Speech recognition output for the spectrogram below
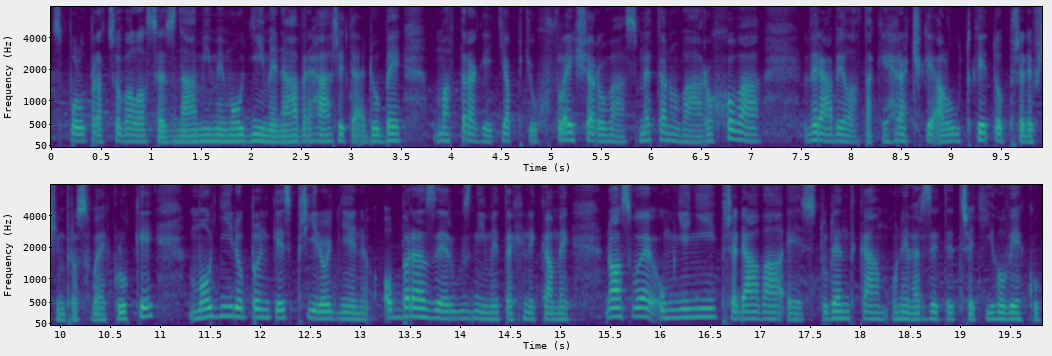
spolupracovala se známými módními návrháři té doby Matragy, Ťapťuch, Flejšarová, Smetanová, Rochová, vyráběla taky hračky a loutky, to především pro svoje kluky, módní doplňky z přírodnin, obrazy různými technikami, no a svoje umění předává i studentkám univerzity třetího věku.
